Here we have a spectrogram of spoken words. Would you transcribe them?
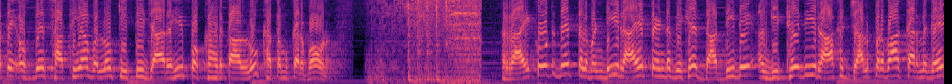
ਅਤੇ ਉਸ ਦੇ ਸਾਥੀਆਂ ਵੱਲੋਂ ਕੀਤੀ ਜਾ ਰਹੀ ਭੁੱਖ ਹੜਤਾਲ ਨੂੰ ਖਤਮ ਕਰਵਾਉਣ। ਰਾਏਕੋਟ ਦੇ ਤਲਵੰਡੀ ਰਾਏ ਪਿੰਡ ਵਿਖੇ ਦਾਦੀ ਦੇ ਅੰਗੀਠੇ ਦੀ ਰਾਖ ਜਲ ਪ੍ਰਵਾਹ ਕਰਨ ਗਏ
